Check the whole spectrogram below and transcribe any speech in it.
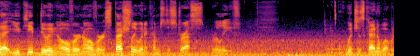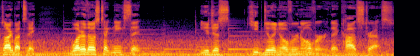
that you keep doing over and over, especially when it comes to stress relief, which is kind of what we're talking about today. What are those techniques that you just keep doing over and over that cause stress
